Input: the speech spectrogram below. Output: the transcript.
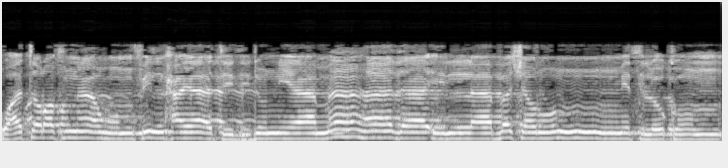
وأترفناهم في الحياة الدنيا ما هذا إلا بشر مثلكم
